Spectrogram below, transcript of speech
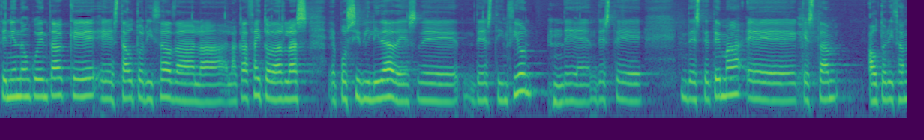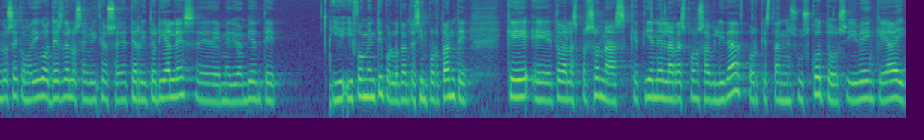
teniendo en cuenta que eh, está autorizada la, caza y todas las eh, posibilidades de, extinción de, este, de este tema que están autorizándose, como digo, desde los servicios territoriales de medio ambiente y, fomento y por lo tanto es importante que eh, todas las personas que tienen la responsabilidad porque están en sus cotos y ven que hay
